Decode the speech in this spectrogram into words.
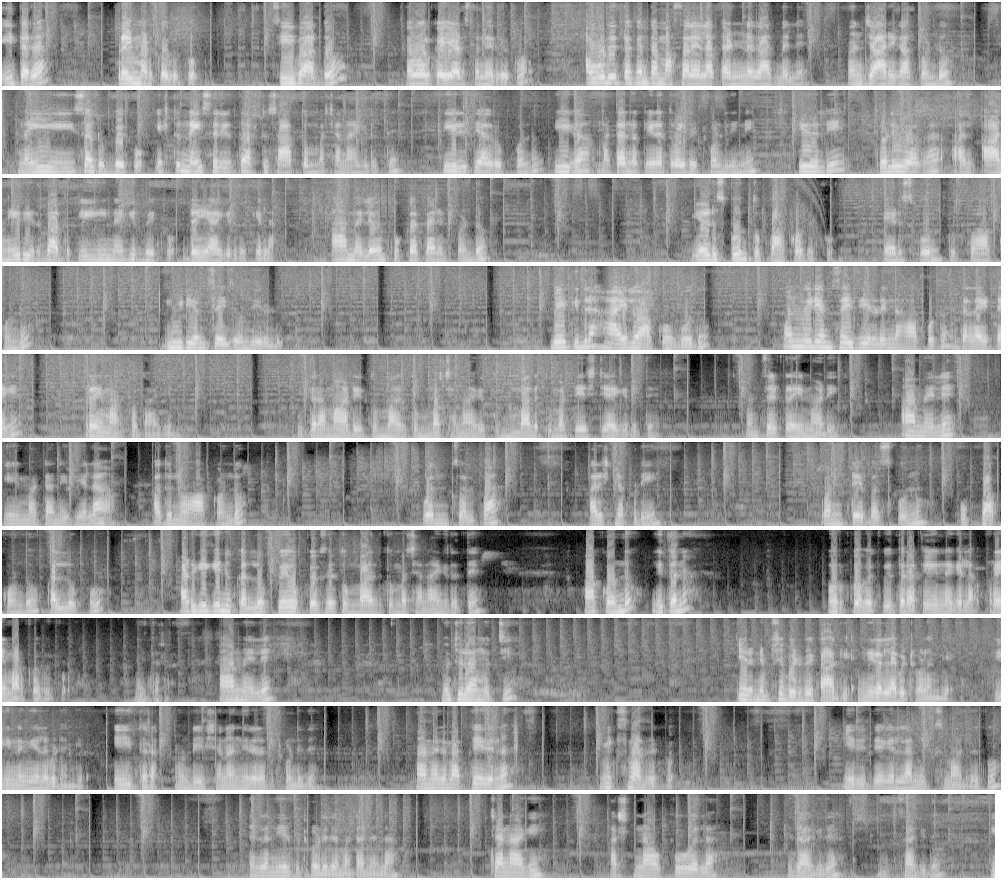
ಈ ಥರ ಫ್ರೈ ಮಾಡ್ಕೋಬೇಕು. ಸೀಬಾರ್ದು ಆಮೇಲೆ ಕೈ ಆಡಿಸ್ತಾನೆ ಇರಬೇಕು. ಅವ್ರಿರ್ತಕ್ಕಂಥ ಮಸಾಲೆ ಎಲ್ಲ ತಣ್ಣಗಾದಮೇಲೆ ಒಂದು ಜಾರಿಗೆ ಹಾಕ್ಕೊಂಡು ನೈಸಲ್ಲಿ ರುಬ್ಬಬೇಕು ಎಷ್ಟು ನೈಸಲ್ಲಿ ಇರುತ್ತೋ ಅಷ್ಟು ಸಾಕು ತುಂಬ ಚೆನ್ನಾಗಿರುತ್ತೆ. ಈ ರೀತಿಯಾಗಿ ರುಬ್ಕೊಂಡು ಈಗ ಮಟನ್ನು ಕ್ಲೀನಾಗಿ ತೊಳೆದು ಇಟ್ಕೊಂಡಿದ್ದೀನಿ. ಇದರಲ್ಲಿ ತೊಳೆಯುವಾಗ ಆ ನೀರು ಇರಬಾರ್ದು. ಕ್ಲೀನಾಗಿರಬೇಕು ಡ್ರೈ ಆಗಿರಬೇಕೆಲ್ಲ. ಆಮೇಲೆ ಒಂದು ಕುಕ್ಕರ್ ಪ್ಯಾನ್ ಇಟ್ಕೊಂಡು ಎರಡು ಸ್ಪೂನ್ ತುಪ್ಪ ಹಾಕ್ಕೋಬೇಕು. ಎರಡು ಸ್ಪೂನ್ ತುಪ್ಪ ಹಾಕ್ಕೊಂಡು ಮೀಡಿಯಮ್ ಸೈಜ್ ಒಂದು ಈರುಳ್ಳಿ. ಬೇಕಿದ್ರೆ ಆಯಿಲು ಹಾಕ್ಕೋಬೋದು. ಒಂದು ಮೀಡಿಯಮ್ ಸೈಜ್ ಈರುಳ್ಳಿನ ಹಾಕ್ಬಿಟ್ಟು ಈ ಲೈಟಾಗಿ ಫ್ರೈ ಮಾಡ್ಕೋತಾ ಇದ್ದೀನಿ. ಈ ಥರ ಮಾಡಿ ತುಂಬ ತುಂಬ ಚೆನ್ನಾಗಿ, ತುಂಬಾ ತುಂಬ ಟೇಸ್ಟಿಯಾಗಿರುತ್ತೆ ಒಂದು ಸೈಡ್ ಟ್ರೈ ಮಾಡಿ. ಆಮೇಲೆ ಈ ಮಟನ್ ಇದೆಯಲ್ಲ, ಅದನ್ನು ಹಾಕ್ಕೊಂಡು ಒಂದು ಸ್ವಲ್ಪ ಅರಿಶಿನ ಪುಡಿ ಒಂದು ಟೇಬಲ್ ಸ್ಪೂನು ಉಪ್ಪು ಹಾಕ್ಕೊಂಡು ಕಲ್ಲುಪ್ಪು. ಅಡುಗೆಗೆ ನೀವು ಕಲ್ಲುಪ್ಪೇ ಉಪಯೋಗಿಸಿದ್ರೆ ತುಂಬ ಅಂದರೆ ತುಂಬ ಚೆನ್ನಾಗಿರುತ್ತೆ. ಹಾಕ್ಕೊಂಡು ಈ ಥರ ಹುರ್ಕೋಬೇಕು ಈ ಥರ ಕ್ಲೀನಾಗೆಲ್ಲ ಫ್ರೈ ಮಾಡ್ಕೋಬೇಕು. ಈ ಥರ ಆಮೇಲೆ ಮುಚ್ಚುಳ ಮುಚ್ಚಿ ಎರಡು ನಿಮಿಷ ಬಿಡಬೇಕು ಹಾಗೆ, ನೀರೆಲ್ಲ ಬಿಟ್ಕೊಳ್ಳಂಗೆ ಕ್ಲೀನಾಗಿ ನೀರೆಲ್ಲ ಬಿಡೋಂಗೆ. ಈ ಥರ ನೋಡಿ ಚೆನ್ನಾಗಿ ನೀರೆಲ್ಲ ಬಿಟ್ಕೊಂಡಿದೆ. ಆಮೇಲೆ ಮತ್ತೆ ಇದನ್ನು ಮಿಕ್ಸ್ ಮಾಡಬೇಕು. ಈ ರೀತಿಯಾಗೆಲ್ಲ ಮಿಕ್ಸ್ ಮಾಡಬೇಕು. ಎಲ್ಲ ನೀರು ಬಿಟ್ಕೊಂಡಿದೆ ಮಟನ್ ಎಲ್ಲ ಚೆನ್ನಾಗಿ ಅರಿಶಿನ ಉಪ್ಪು ಎಲ್ಲ ಇದಾಗಿದೆ ಮಿಕ್ಸ್ ಆಗಿದೆ.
